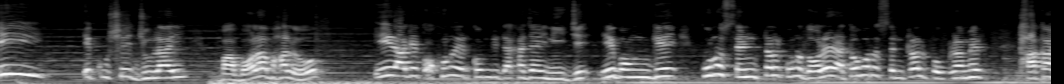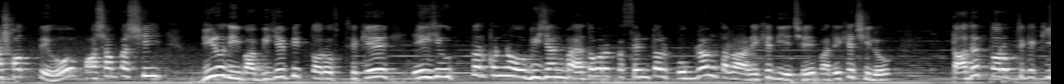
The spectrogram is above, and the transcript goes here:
এই একুশে জুলাই বা বলা ভালো, এর আগে কখনো এরকমটি দেখা যায়নি যে এ বঙ্গে কোনো সেন্ট্রাল, কোনো দলের এত বড় সেন্ট্রাল প্রোগ্রামের থাকা সত্ত্বেও পাশাপাশি বিরোধী বা বিজেপির তরফ থেকে এই যে উত্তরকন্যা অভিযান বা এত বড় একটা সেন্ট্রাল প্রোগ্রাম তারা রেখে দিয়েছে বা রেখেছিল, তাদের তরফ থেকে কি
